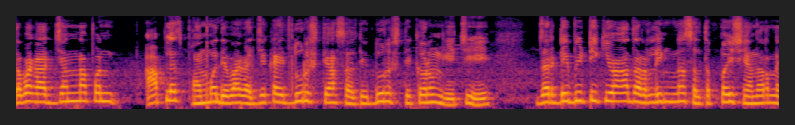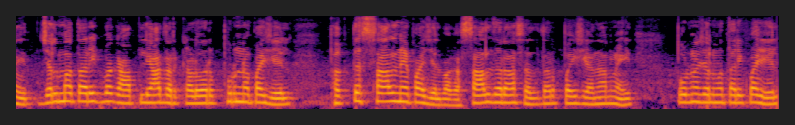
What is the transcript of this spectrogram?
तर बघा ज्यांना पण आपल्याच फॉर्ममध्ये बघा जे काही दुरुस्ती असेल ती दुरुस्ती करून घ्यायची. आहे जर डी बी टी किंवा आधार लिंक नसेल तर पैसे येणार नाहीत. जन्मतारीख बघा आपली आधार कार्डवर पूर्ण पाहिजे. फक्त साल नाही पाहिजे बघा. साल जर असेल तर पैसे येणार नाहीत. पूर्ण जन्मतारीख पाहिजे.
